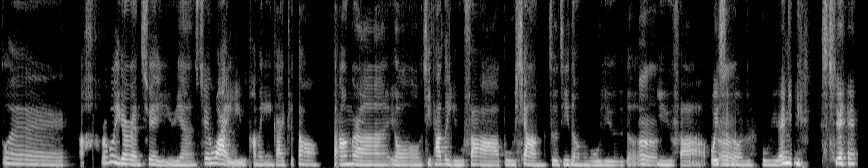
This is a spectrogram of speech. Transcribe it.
对啊，如果一个人学语言、学外语，他们应该知道，当然有其他的语法不像自己的母语的语法。为什么你不愿意 学？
